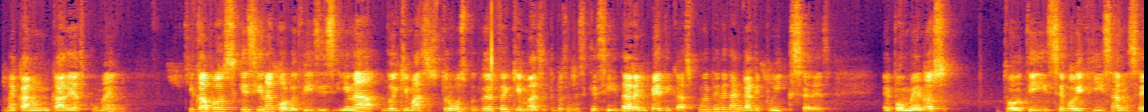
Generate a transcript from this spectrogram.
να κάνουν κάτι, ας πούμε, και κάπως και εσύ να ακολουθήσεις ή να δοκιμάσεις τρόπους που δεν δοκιμάζεις. Και όπω λες και εσύ, τα ρεμπέτικα, ας πούμε, δεν ήταν κάτι που ήξερες. Επομένως, το ότι σε βοηθήσαν, σε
